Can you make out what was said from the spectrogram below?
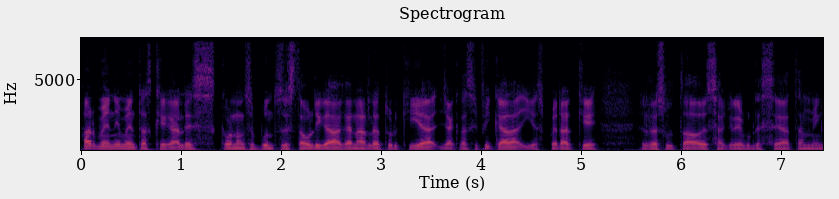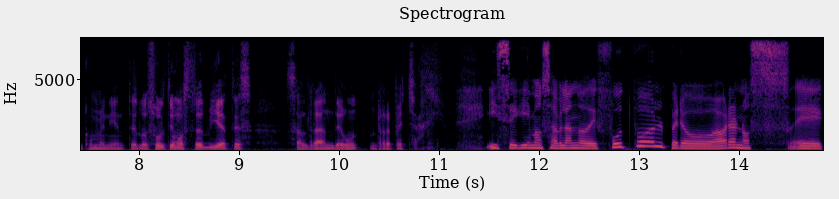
a Armenia, mientras que Gales con 11 puntos está obligada a ganarle a Turquía ya clasificada y esperar que el resultado de Zagreb le sea también conveniente. Los últimos tres billetes saldrán de un repechaje. Y seguimos hablando de fútbol, pero ahora nos eh,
